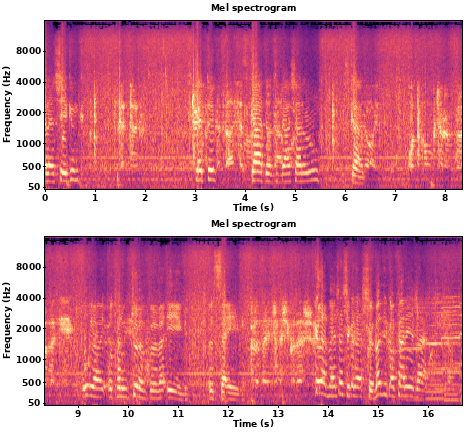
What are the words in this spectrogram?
Ellenségünk. Kettő. Kettő. Skádot vásárolunk. Skád. Otthonunk csörömpölve ég. Újjaj, otthonunk csörömpölve ég, összeég. Különben is esik az eső. Különben is esik az eső. Megyünk a felébe. Kilincsen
